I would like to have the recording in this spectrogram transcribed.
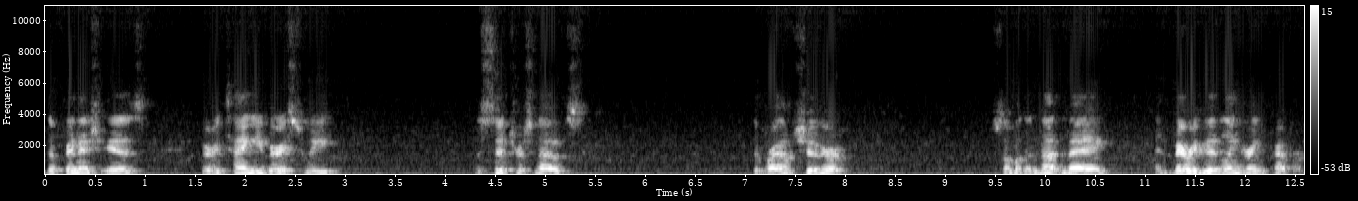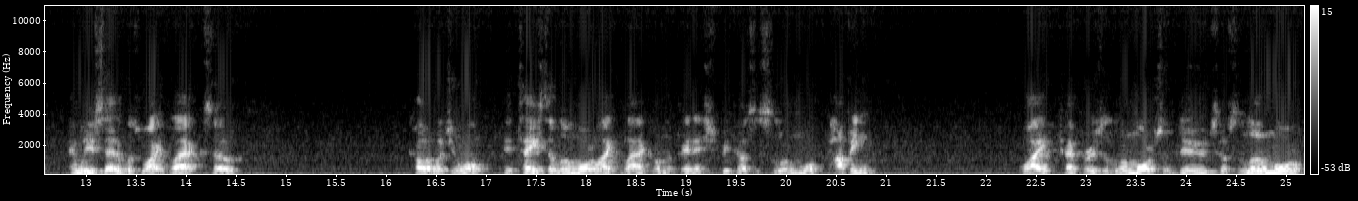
The finish is very tangy, very sweet. The citrus notes, the brown sugar, some of the nutmeg, and very good lingering pepper. And we said it was white black, so call it what you want. It tastes a little more like black on the finish because it's a little more popping. White pepper is a little more subdued, so it's a little more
